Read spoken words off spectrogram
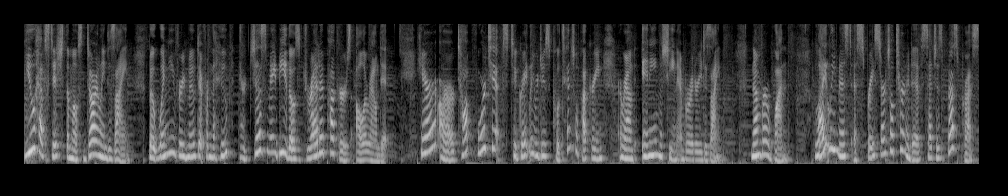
You have stitched the most darling design, but when you've removed it from the hoop, there just may be those dreaded puckers all around it. Here are our top four tips to greatly reduce potential puckering around any machine embroidery design. Number one, lightly mist a spray starch alternative such as Best Press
